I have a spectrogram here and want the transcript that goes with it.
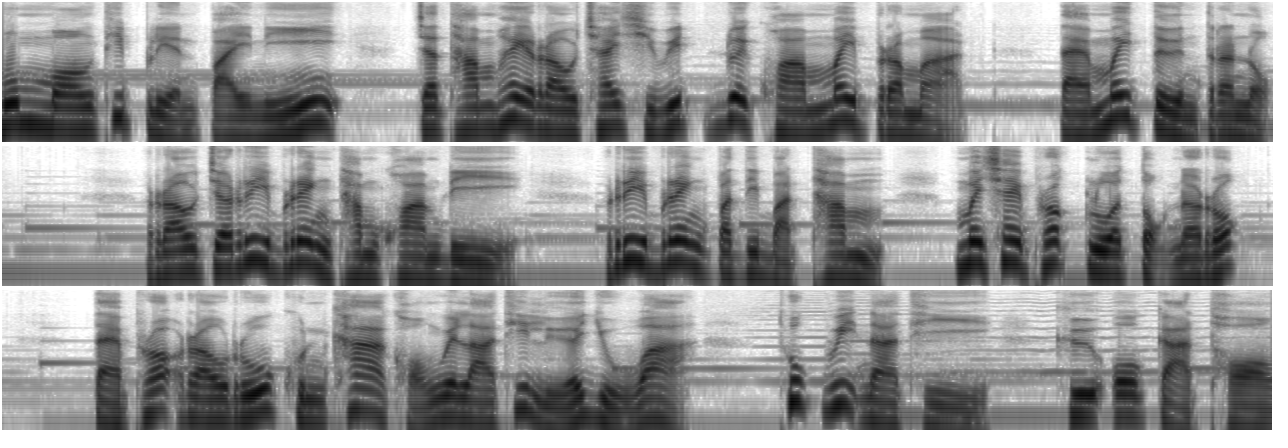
มุมมองที่เปลี่ยนไปนี้ จะทำให้เราใช้ชีวิตด้วยความไม่ประมาท แต่ไม่ตื่นตระหนก เราจะรีบเร่งทำความดี รีบเร่งปฏิบัติธรรม ไม่ใช่เพราะกลัวตกนรก แต่เพราะเรารู้คุณค่าของเวลาที่เหลืออยู่ว่า ทุกวินาทีคือโอกาสทอง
